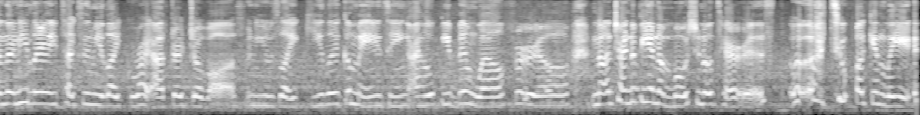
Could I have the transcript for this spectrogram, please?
and then he literally texted me like right after I drove off and he was like, you look amazing. I hope you've been well for real. Not trying to be an emotional terrorist. Too fucking late.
